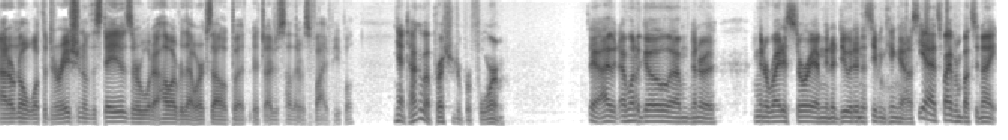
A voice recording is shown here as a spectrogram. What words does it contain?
I don't know what the duration of the stay is or what, however that works out, but it, I just saw that it was five people. Yeah, talk about pressure to perform. So yeah, I I want to go. I'm gonna I'm gonna write a story. I'm gonna do it in the Stephen King house. Yeah, it's five hundred bucks a night.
